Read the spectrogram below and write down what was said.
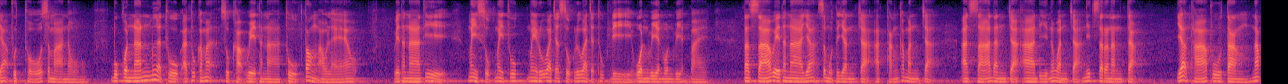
ยะพุทโธสมาโน บุคคลนั้นเมื่อถูกอทุกขมสุขเวทนาถูกต้องเอาแล้ว เวทนาที่ไม่สุขไม่ทุกข์ไม่รู้ว่าจะสุขหรือว่าจะทุกข์ดี วนเวียนวนเวียนไป ตัดสาเวทนายะสมุทยันจะอัดถังขมันจะ อัสาดันจะอาดีนวันจะนิสรนันจะยะถาภูตังนับ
